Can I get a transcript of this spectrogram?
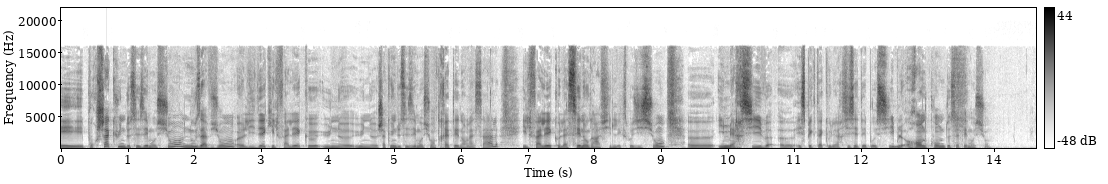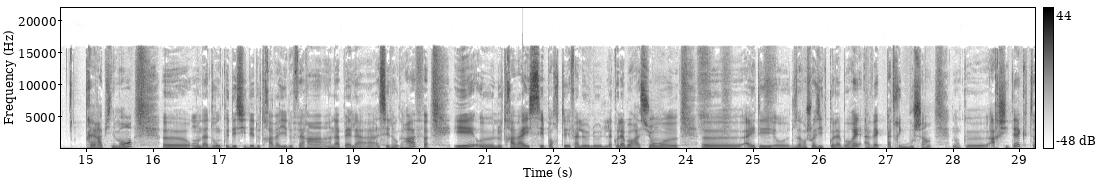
Et pour chacune de ces émotions, nous avions euh, l'idée qu'il fallait que une, chacune de ces émotions traitées dans la salle, il fallait que la scénographie de l'exposition, euh, immersive euh, et spectaculaire si c'était possible, rende compte de cette émotion très rapidement. Euh, on a donc décidé de travailler, de faire un, appel à, à, scénographe et euh, le travail s'est porté, enfin la collaboration euh, a été, nous avons choisi de collaborer avec Patrick Bouchin, donc architecte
